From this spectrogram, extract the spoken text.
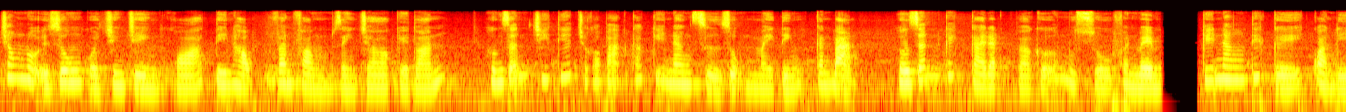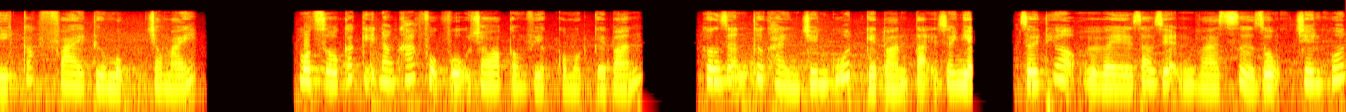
Trong nội dung của chương trình khóa tin học văn phòng dành cho kế toán, hướng dẫn chi tiết cho các bạn các kỹ năng sử dụng máy tính căn bản, hướng dẫn cách cài đặt và gỡ một số phần mềm, kỹ năng thiết kế quản lý các file thư mục trong máy. Một số các kỹ năng khác phục vụ cho công việc của một kế toán. Hướng dẫn thực hành trên Word kế toán tại doanh nghiệp giới thiệu về giao diện và sử dụng trên Word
